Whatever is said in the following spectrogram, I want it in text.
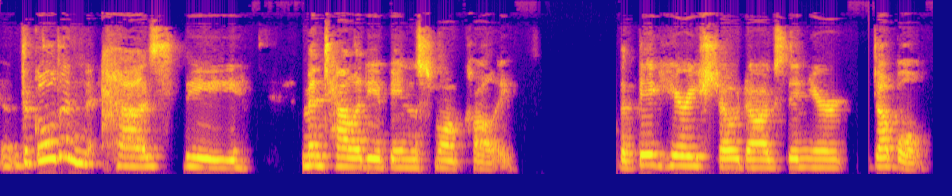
The golden has the mentality of being the swamp collie. The big hairy show dogs, then you're double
